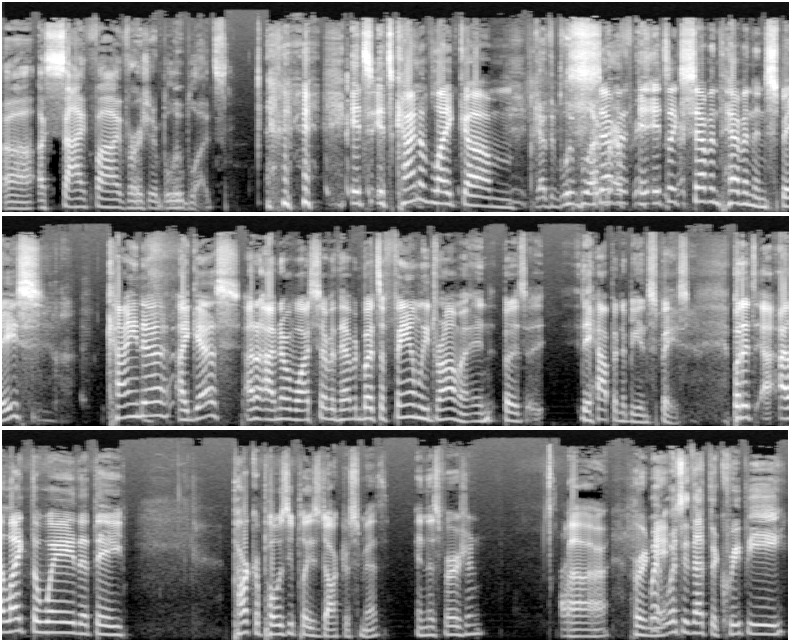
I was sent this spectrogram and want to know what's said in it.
uh, a sci-fi version of Blue Bloods. It's it's kind of like um, Got the Blue Blood it's like Seventh Heaven in space, kinda. I guess I don't, I've never watched Seventh Heaven, but it's a family drama, and but it's, they happen to be in space. But it's I like the way that they Parker Posey plays Doctor Smith in this version. Uh, her Wait, name. wasn't that the creepy,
